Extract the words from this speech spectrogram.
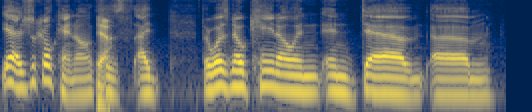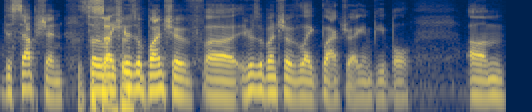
Yeah, just girl Kano Yeah. because I there was no Kano in in um, um, Deception. So like here's a bunch of uh, here's a bunch of like black dragon people. Um,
